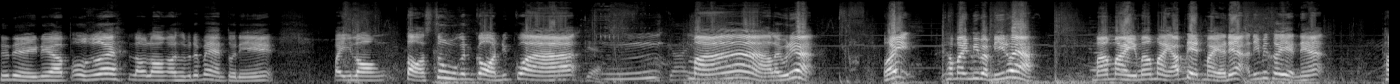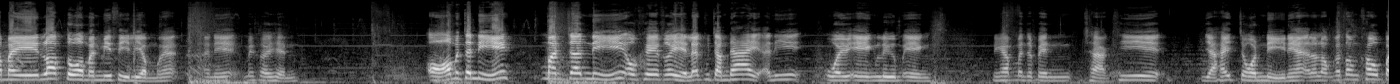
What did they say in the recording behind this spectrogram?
นั่นเองเนี่ยครับโอเคเราลองเอาสไปเดอร์แมนตัวนี้ ไปลองต่อสู้กันก่อนดีกว่าอืมมาอะไรวะเนี่ยเฮ้ยทำไมมีแบบนี้ด้วยอะมาใหม่มาใหม่อัปเดตใหม่อะเนี่ยอันนี้ไม่เคยเห็นเนี่ยทำไมรอบตัวมันมีสี่เหลี่ยมฮะอันนี้ไม่เคยเห็นอ๋อมันจะหนีมันจะหนีโอเคเคยเห็นแล้วกูจำได้ อันนี้อวยเองลืมเองนี่ครับมันจะเป็นฉากที่ อย่าให้โจรหนีเนี่ยแล้วเราก็ต้องเข้าไป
